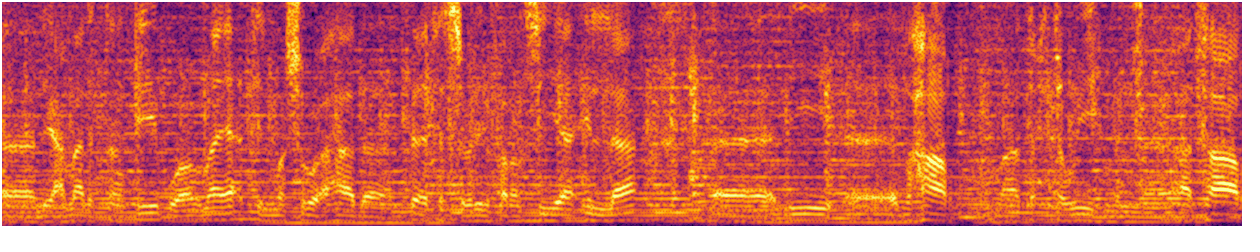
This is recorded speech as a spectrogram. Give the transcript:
آه، لأعمال التنقيب وما يأتي المشروع هذا البعثة السعودية الفرنسية إلا لإظهار ما تحتويه من آثار.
